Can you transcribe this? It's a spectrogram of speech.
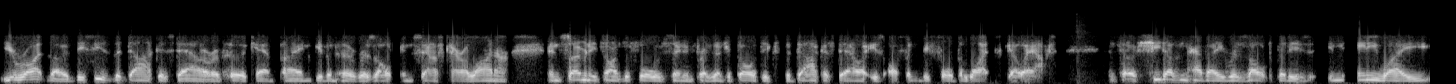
You're right, though. This is the darkest hour of her campaign, given her result in South Carolina. And so many times before, we've seen in presidential politics, the darkest hour is often before the lights go out. And so, if she doesn't have a result that is in any way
